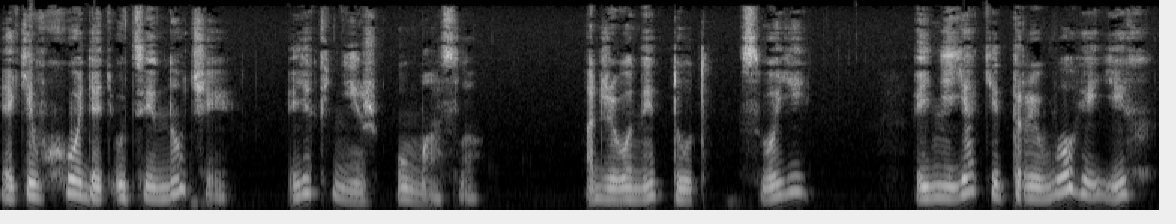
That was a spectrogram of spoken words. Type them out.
які входять у ці ночі, як ніж у масло, адже вони тут свої, і ніякі тривоги їх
